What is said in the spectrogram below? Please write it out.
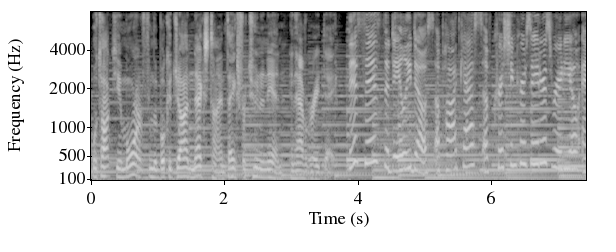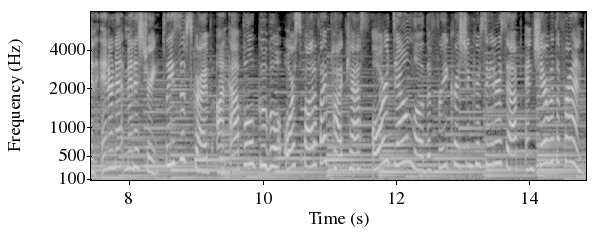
We'll talk to you more from the book of John next time. Thanks for tuning in and have a great day. This is The Daily Dose, a podcast of Christian Crusaders Radio and Internet Ministry. Please subscribe on Apple, Google, or Spotify podcasts or download the free Christian Crusaders app and share with a friend.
